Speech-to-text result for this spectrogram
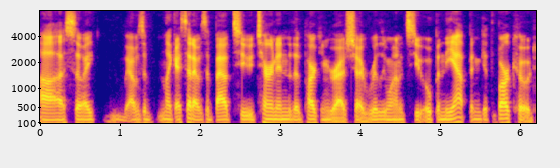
Uh, so I, I was like I said, I was about to turn into the parking garage. So I really wanted to open the app and get the barcode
